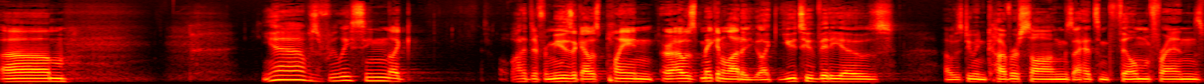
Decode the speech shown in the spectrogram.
Um, yeah, I was releasing like a lot of different music. I was playing, or I was making a lot of like YouTube videos. I was doing cover songs. I had some film friends,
